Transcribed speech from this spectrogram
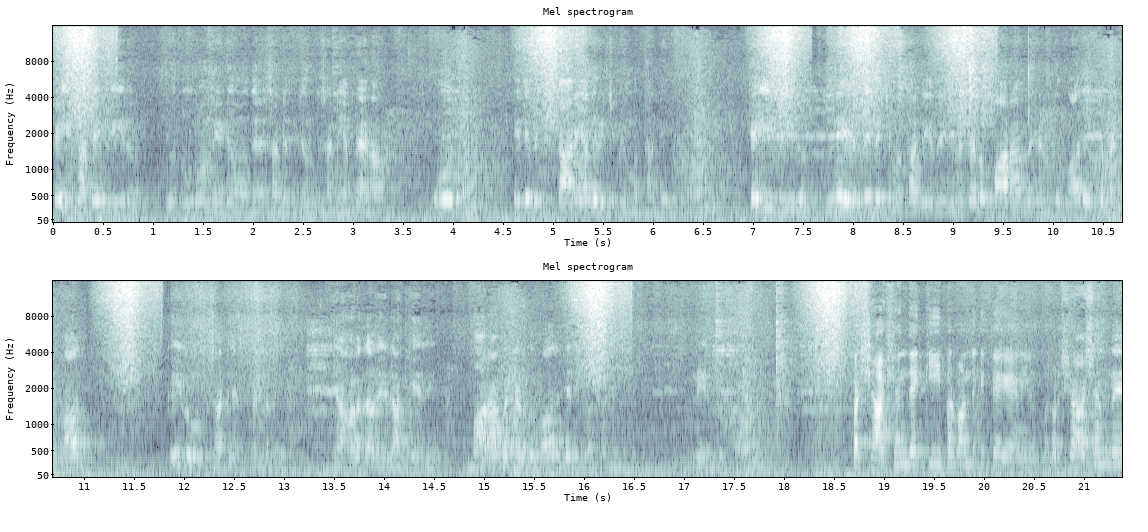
ਕਈ ਸਾਡੇ ਵੀਰ ਜੋ ਦੂਰੋਂ ਨੇੜੇ ਆਉਂਦੇ ਨੇ ਸਾਡੇ ਬਜ਼ੁਰਗ ਸਾਡੀਆਂ ਭੈਣਾਂ ਉਹ ਇਹਦੇ ਵਿੱਚ ਤਾਰਿਆਂ ਦੇ ਵਿੱਚ ਵੀ ਮੱਥਾ ਟੇਕਦੇ ਕਈ ਵੀਰ ਹਨੇਰ ਦੇ ਵਿੱਚ ਮੱਥਾ ਟੇਕਦੇ ਜਿਵੇਂ ਕਹਿ ਲਓ 12 ਵਜੇ ਤੋਂ ਬਾਅਦ 1 ਮਿੰਟ ਬਾਅਦ। ਕਈ ਲੋਕ ਸਾਡੇ ਇਸ ਪਿੰਡ ਦੇ ਜਾਂ ਆਲੇ ਦੁਆਲੇ ਇਲਾਕੇ ਦੇ 12 ਵਜੇ ਤੋਂ ਬਾਅਦ ਜਿਹੜੀ ਮੱਥਾ ਟੇਕਦੇ। ਪ੍ਰਸ਼ਾਸਨ ਦੇ ਕੀ ਪ੍ਰਬੰਧ ਕੀਤੇ ਗਏ ਨੇ ਮਤਲਬ? ਪ੍ਰਸ਼ਾਸਨ ਨੇ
